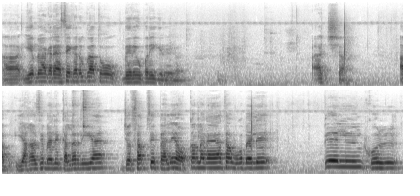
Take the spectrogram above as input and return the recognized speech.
आ, ये मैं अगर ऐसे करूँगा तो मेरे ऊपर ही गिरेगा। अच्छा। अब यहाँ से मैंने कलर लिया है जो सबसे पहले ऑकर लगाया था वो मैंने बिल्कुल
